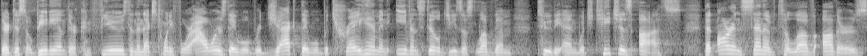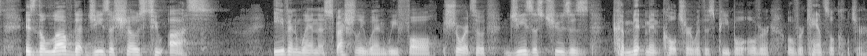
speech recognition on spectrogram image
They're disobedient, they're confused. In the next 24 hours, they will reject, they will betray him, and even still, Jesus loved them to the end, which teaches us that our incentive to love others is the love that Jesus shows to us, even when, especially when we fall short. So Jesus chooses commitment culture with his people over, over cancel culture.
